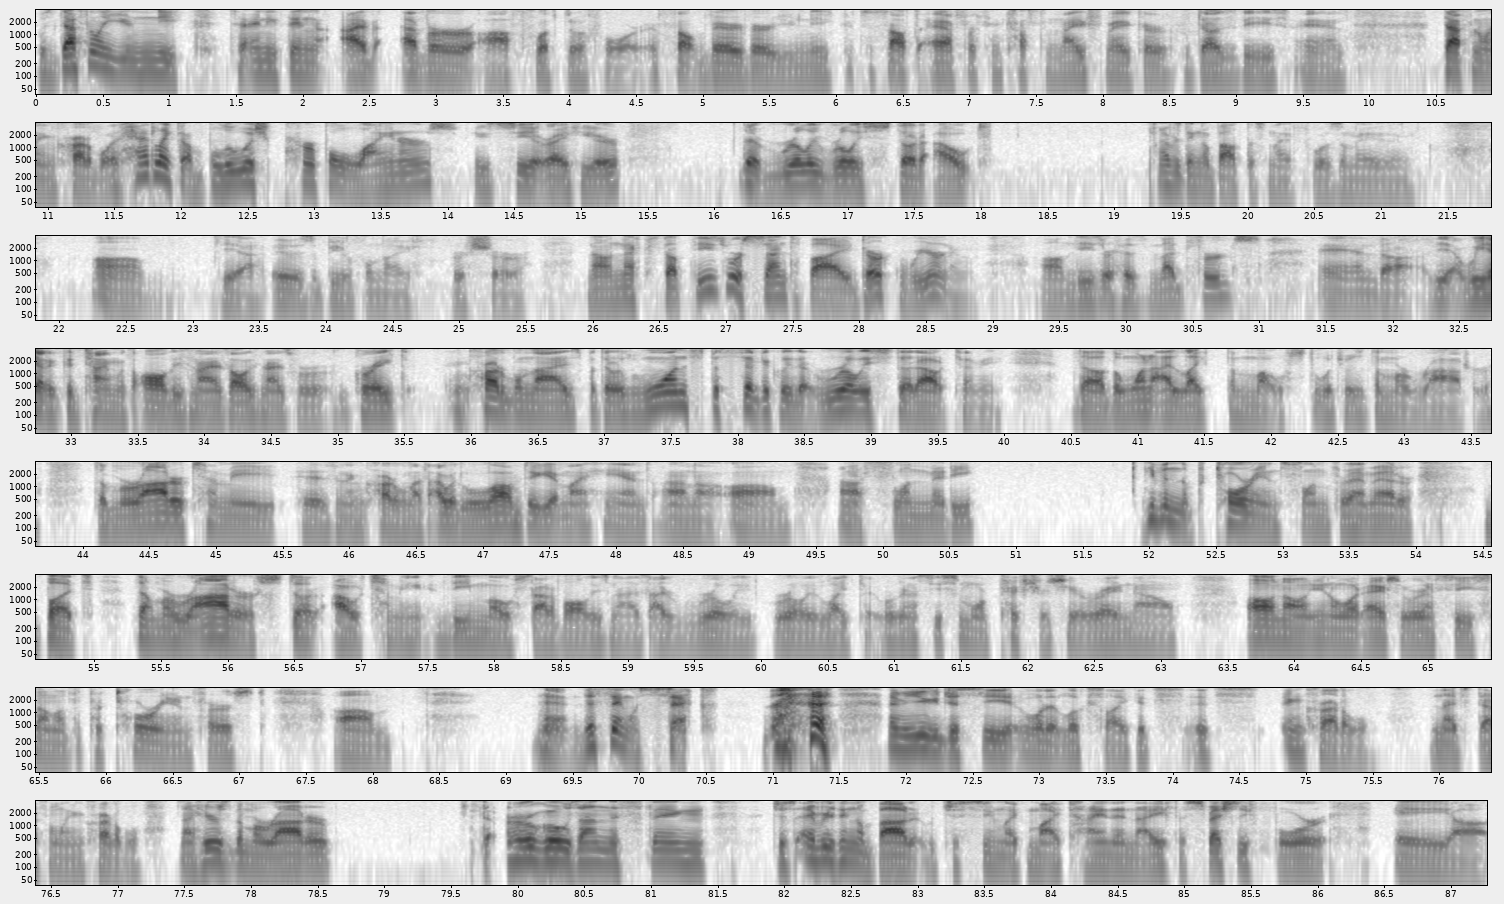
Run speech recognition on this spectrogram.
was definitely unique to anything I've ever uh, flipped before. It felt very, very unique. It's a South African custom knife maker who does these, and definitely incredible. It had like a bluish purple liners. You see it right here. That really, really stood out. Everything about this knife was amazing. Um, yeah, it was a beautiful knife for sure. Now, next up, these were sent by Dirk Wierning. Um, these are his Medfords. And uh, yeah, we had a good time with all these knives. All these knives were great, incredible knives. But there was one specifically that really stood out to me. The, the one I liked the most, which was the Marauder. The Marauder to me is an incredible knife. I would love to get my hands on a, um, on a Slim MIDI even the Praetorian Slim for that matter. But the Marauder stood out to me the most out of all these knives. I really, really liked it. We're going to see some more pictures here right now. Oh, no, you know what? Actually, we're going to see some of the Praetorian first. Um, man, this thing was sick. I mean, you could just see what it looks like. It's it's incredible. The knife's definitely incredible. Now, here's the Marauder. The ergos on this thing just everything about it would just seem like my kind of knife, especially for a uh,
